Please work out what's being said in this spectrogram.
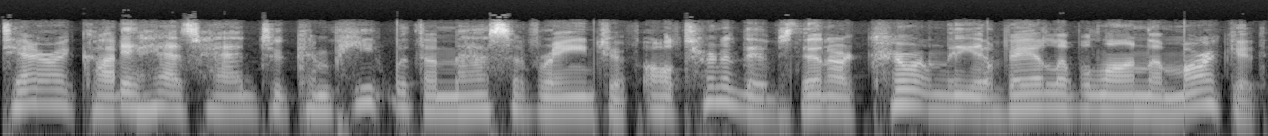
terracotta has had to compete with a massive range of alternatives that are currently available on the market,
